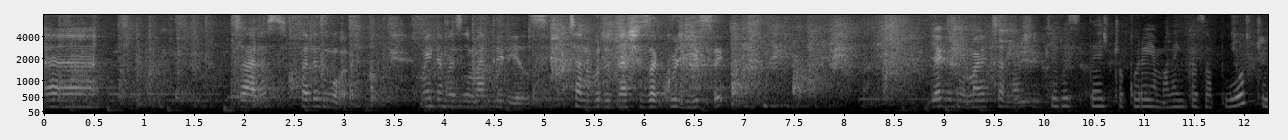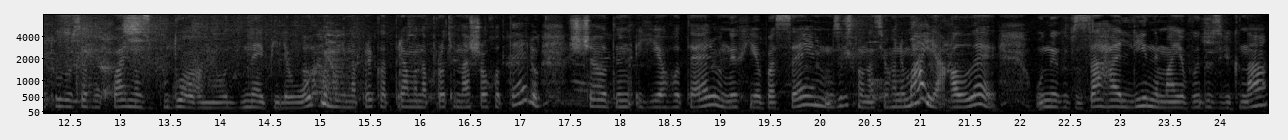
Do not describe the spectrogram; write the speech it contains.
Е, зараз перед морем. Ми йдемо знімати рілс. Це будуть наші закуліси. Як знімаються наші Через те, що Корея маленька за площею, тут усе буквально збудоване одне біля одного. І, наприклад, прямо напроти нашого готелю ще один є готель, у них є басейн. Звісно, у нас його немає, але у них взагалі немає виду з вікна,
